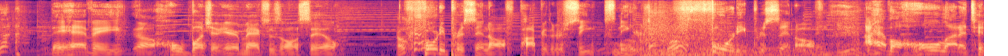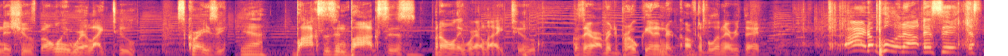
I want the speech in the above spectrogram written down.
they have a, a whole bunch of Air Maxes on sale. Okay. Forty percent off popular sneakers. Forty percent off. I have a whole lot of tennis shoes, but I only wear like two. It's crazy. Yeah. Boxes and boxes, but I only wear like two because they're already broken and they're comfortable and everything. All right, I'm pulling out. That's it. That's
